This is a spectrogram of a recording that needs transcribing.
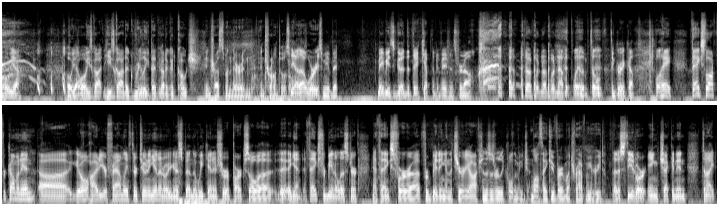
Oh yeah. oh yeah. Well, he's got he's got a really they've got a good coach in Trestman there in, in Toronto as well. Yeah, that worries me a bit. Maybe it's good that they kept the divisions for now. wouldn't, wouldn't have to play them till the Grey Cup. Well, hey, thanks a lot for coming in. Uh, you know, hi to your family if they're tuning in. I know you're going to spend the weekend in Sherwood Park. So uh, again, thanks for being a listener and thanks for uh, for bidding in the charity auction. This is really cool to meet you. Well, thank you very much for having me, Reid. That is Theodore Ing checking in tonight.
